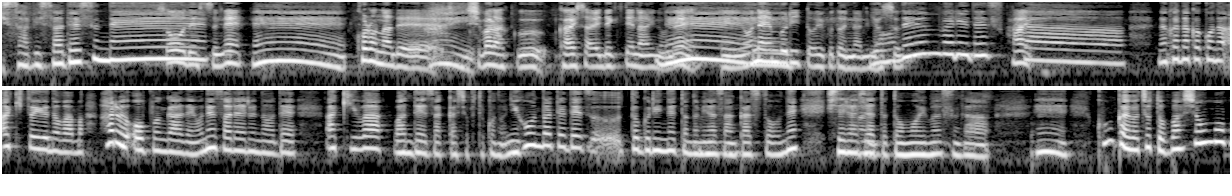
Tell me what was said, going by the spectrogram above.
久々ですね。そうですね。ええ。コロナではい。しばらく開催できてないので、ねえ。4年ぶりということになります。4年ぶりですか、はなかなかこの秋というのは、まあ、春オープンガーデンをねされるので秋はワンデー雑貨ショップとこの2本立てでずっとグリーンネットの皆さん活動をねしていらっしゃったと思いますが、ええ。今回はちょっと場所も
